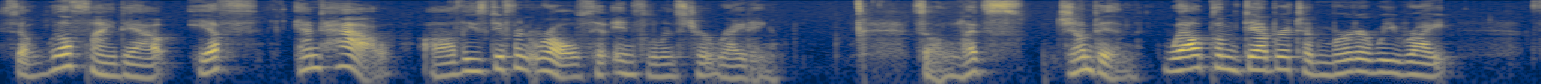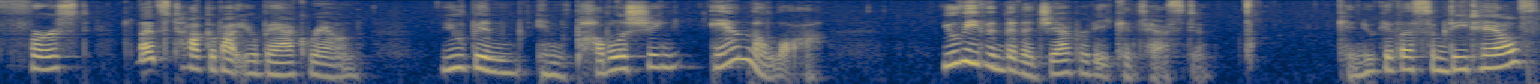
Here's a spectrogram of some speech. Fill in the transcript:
So we'll find out if and how all these different roles have influenced her writing. So let's jump in. Welcome, Debra, to Murder We Write. First, let's talk about your background. You've been in publishing and the law. You've even been a Jeopardy contestant. Can you give us some details?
